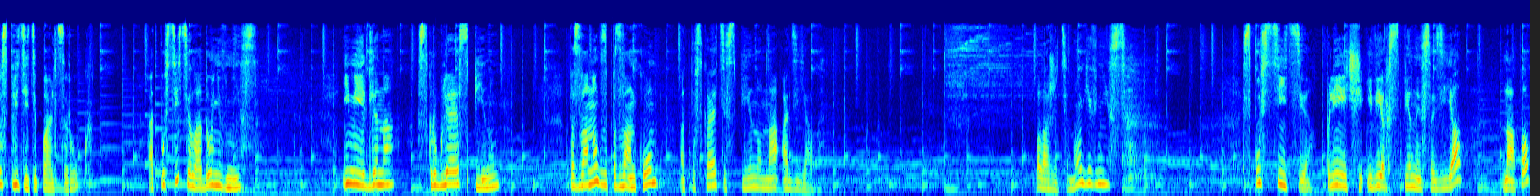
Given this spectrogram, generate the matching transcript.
Расплетите пальцы рук, отпустите ладони вниз и медленно, скругляя спину, позвонок за позвонком отпускайте спину на одеяло. Положите ноги вниз. Спустите плечи и верх спины с одеял на пол.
